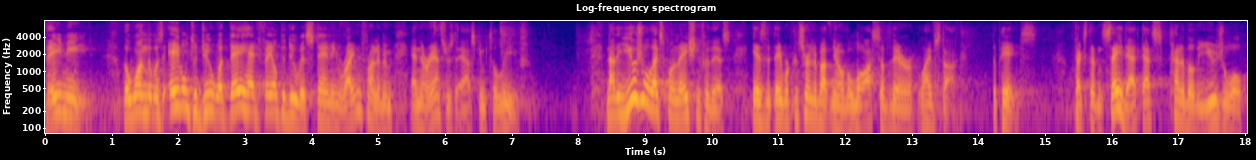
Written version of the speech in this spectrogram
they need, the one that was able to do what they had failed to do, is standing right in front of him, and their answer is to ask him to leave. Now, the usual explanation for this is that they were concerned about, you know, the loss of their livestock, the pigs. The text doesn't say that. That's kind of the usual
